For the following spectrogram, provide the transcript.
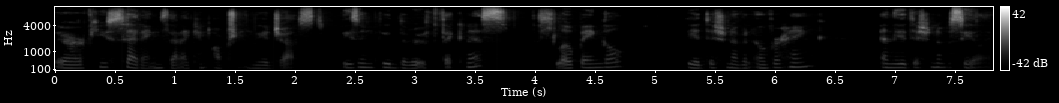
there are a few settings that I can optionally adjust. These include the roof thickness, the slope angle, the addition of an overhang, and the addition of a ceiling.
